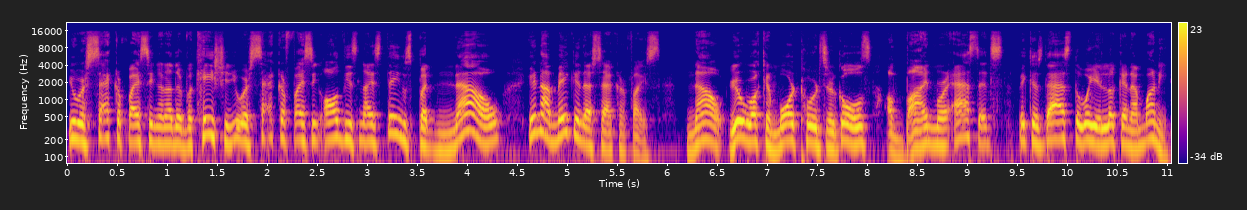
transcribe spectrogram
you were sacrificing another vacation, you were sacrificing all these nice things, but now you're not making that sacrifice. Now you're working more towards your goals of buying more assets because that's the way you're looking at money.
